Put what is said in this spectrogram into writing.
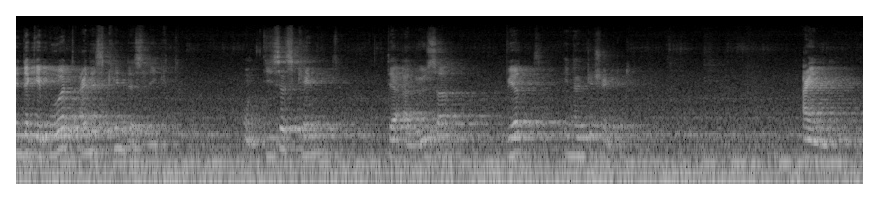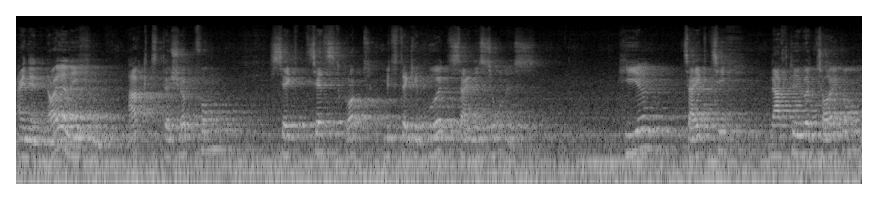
in der Geburt eines Kindes liegt. Und dieses Kind, der Erlöser, wird ihnen geschenkt. Ein, einen neuerlichen Akt der Schöpfung setzt Gott mit der Geburt seines Sohnes. Hier zeigt sich nach der Überzeugung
